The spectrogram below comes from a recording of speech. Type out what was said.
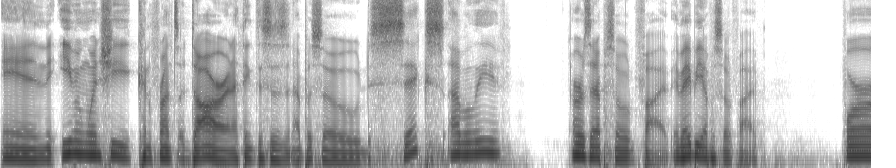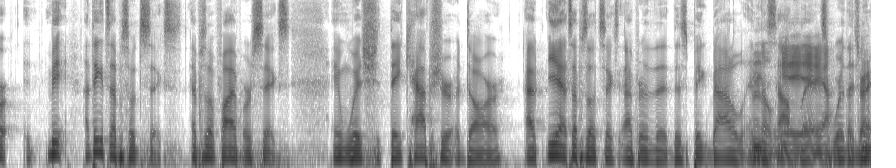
And even when she confronts Adar, and I think this is in episode six, I believe, or is it episode five? It may be episode five. For I think it's episode six, episode five or six, in which they capture Adar. At, yeah, it's episode six after the, this big battle in No, the yeah, yeah, Southlands yeah, where the that's right.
